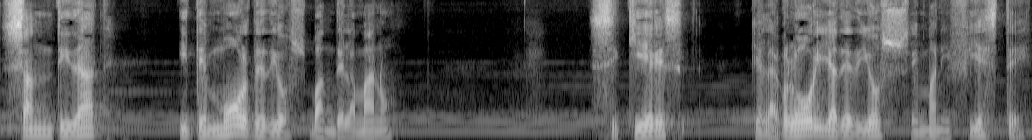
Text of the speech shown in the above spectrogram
Santidad y temor de Dios van de la mano. Si quieres que la gloria de Dios se manifieste,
